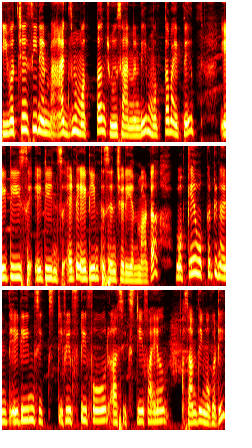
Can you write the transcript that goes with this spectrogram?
ఇవి వచ్చేసి నేను మ్యాక్సిమం మొత్తం చూశానండి. మొత్తం అయితే ఎయిటీస్ ఎయిటీన్స్ అంటే ఎయిటీన్త్ సెంచరీ అనమాట ఒకే ఒక్కటి ninety eighteen sixty fifty four ఆ సిక్స్టీ ఫైవ్ సంథింగ్ ఒకటి.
